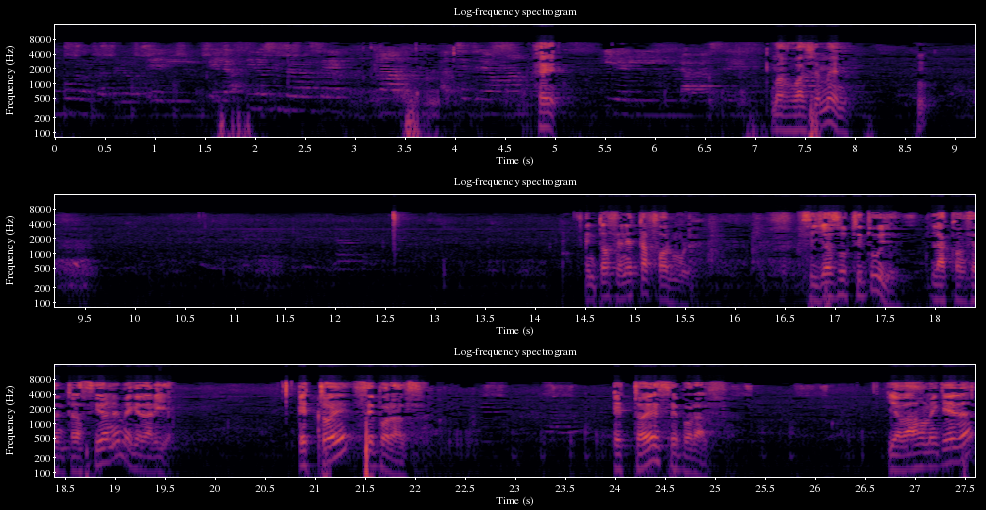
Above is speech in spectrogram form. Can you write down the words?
un poco tonta, pero el, el ácido siempre va a ser más H3 o más G y el, la base más base menos. Entonces, en esta fórmula, si yo sustituyo las concentraciones, me quedaría. Esto es C por alfa. Esto es C por alfa. Y abajo me queda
